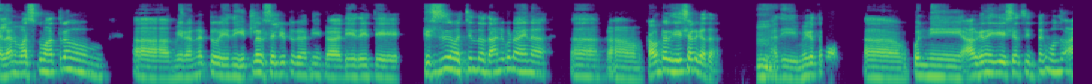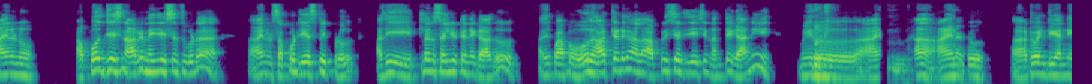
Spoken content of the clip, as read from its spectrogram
ఎలాన్ మస్క్ మాత్రం ఆ, మీరు అన్నట్టు ఇది హిట్లర్ సెల్యూట్ కానీ అది ఏదైతే క్రిటిసిజం వచ్చిందో దాన్ని కూడా ఆయన కౌంటర్ చేశాడు కదా. అది మిగతా కొన్ని ఆర్గనైజేషన్స్ ఇంతకు ముందు ఆయనను అపోజ్ చేసిన ఆర్గనైజేషన్స్ కూడా ఆయనను సపోర్ట్ చేస్తూ ఇప్పుడు అది హిట్లర్ సల్యూట్ అనే కాదు. అది పాపం హోల్ హార్టెడ్గా అలా అప్రిషియేట్ చేసిండు అంతేగాని మీరు ఆయన ఆయనకు అటువంటి అన్ని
